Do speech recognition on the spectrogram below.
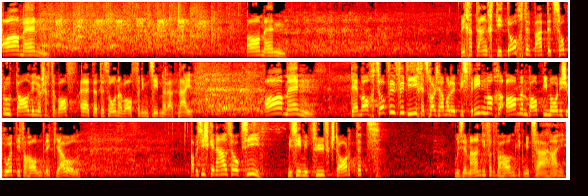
Amen. Amen. Ich habe gedacht, die Tochter betet so brutal, weil wahrscheinlich der, Waff, äh, der Sohn eine Waffe im Zimmer hat. Nein. Amen. Der macht so viel für dich, jetzt kannst du auch mal etwas für ihn machen. Amen, Papi, morgen ist eine gute Verhandlung. Jawohl. Aber es war genau so. Gewesen. Wir sind mit fünf gestartet. Wir sind am Ende der Verhandlung mit zehn heim.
